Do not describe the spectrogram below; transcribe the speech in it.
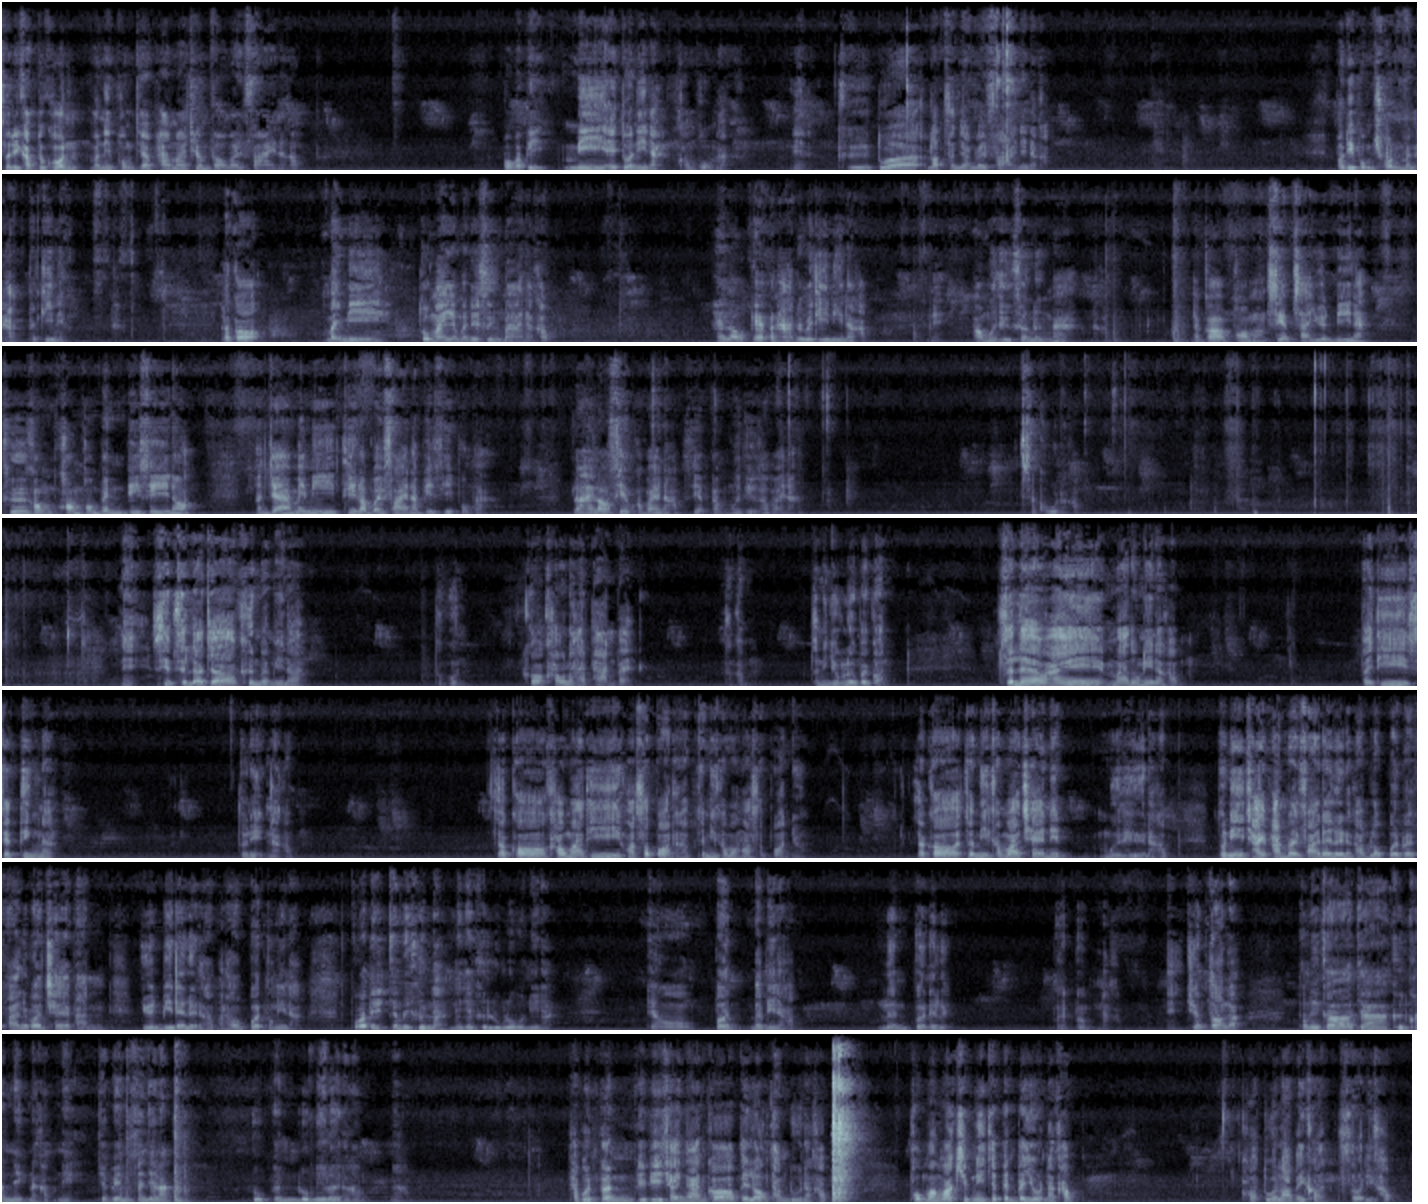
สวัสดีครับทุกคนวันนี้ผมจะพามาเชื่อมต่อ Wi-Fi นะครับ ปกติมีไอ้ตัวนี้นะของผมอะเนี่ยคือตัวรับสัญญาณ Wi-Fi เนี่ยนะครับ พอดีผมชนมันหักตะกี้เนี่ย แล้วก็ไม่มีตัวใหม่ยังไม่ได้ซื้อมานะครับ ให้เราแก้ปัญหาโดยวิธีนี้นะครับเนี่ยเอามือถือเครื่องนึงมานะครับ แล้วก็พร้อมเสียบสาย USB นะ คือของคอมผมเป็น PC เนาะมันจะไม่มีที่รับ Wi-Fi นะ PC ผมอะแล้วให้เราเสียบเข้าไปนะครับ เสียบกับมือถือเข้าไปนะ สักครู่นะครับนี่เสียบเสร็จแล้วจะขึ้นแบบนี้เนาะทุกคนก็เข้ารหัสผ่านไปนะครับ ตอนนี้ยกเลิกไปก่อน เสร็จแล้วให้มาตรงนี้นะครับ ไปที่ setting นะ ตัวนี้นะครับ แล้วก็เข้ามาที่ hotspot นะครับ จะมีคำว่า hotspot อยู่ แล้วก็จะมีคำว่าแชร์เน็ตมือถือนะครับ ตัวนี้ใช้ผ่าน Wi-Fi ได้เลยนะครับ เราเปิด Wi-Fi แล้วก็แชร์ผ่าน USB ได้เลยนะครับ เราเปิดตรงนี้นะ ปกติจะไม่ขึ้นนะเนี่ยจะขึ้นลูกโลกแบบนี้นะ เดี๋ยวเปิดแบบนี้นะครับ เลื่อนเปิดได้เลย เปิดปุ๊บนะครับเชื่อมต่อแล้ว ตรงนี้ก็จะขึ้น connect นะครับนี่จะเป็นสัญลักษณ์ รูปเป็นรูปนี้เลยนะครับนะครับ ถ้าเพื่อนๆพี่ๆใช้งานก็ไปลองทำดูนะครับ ผมหวังว่าคลิปนี้จะเป็นประโยชน์นะครับ ขอตัวลาไปก่อน สวัสดีครับ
